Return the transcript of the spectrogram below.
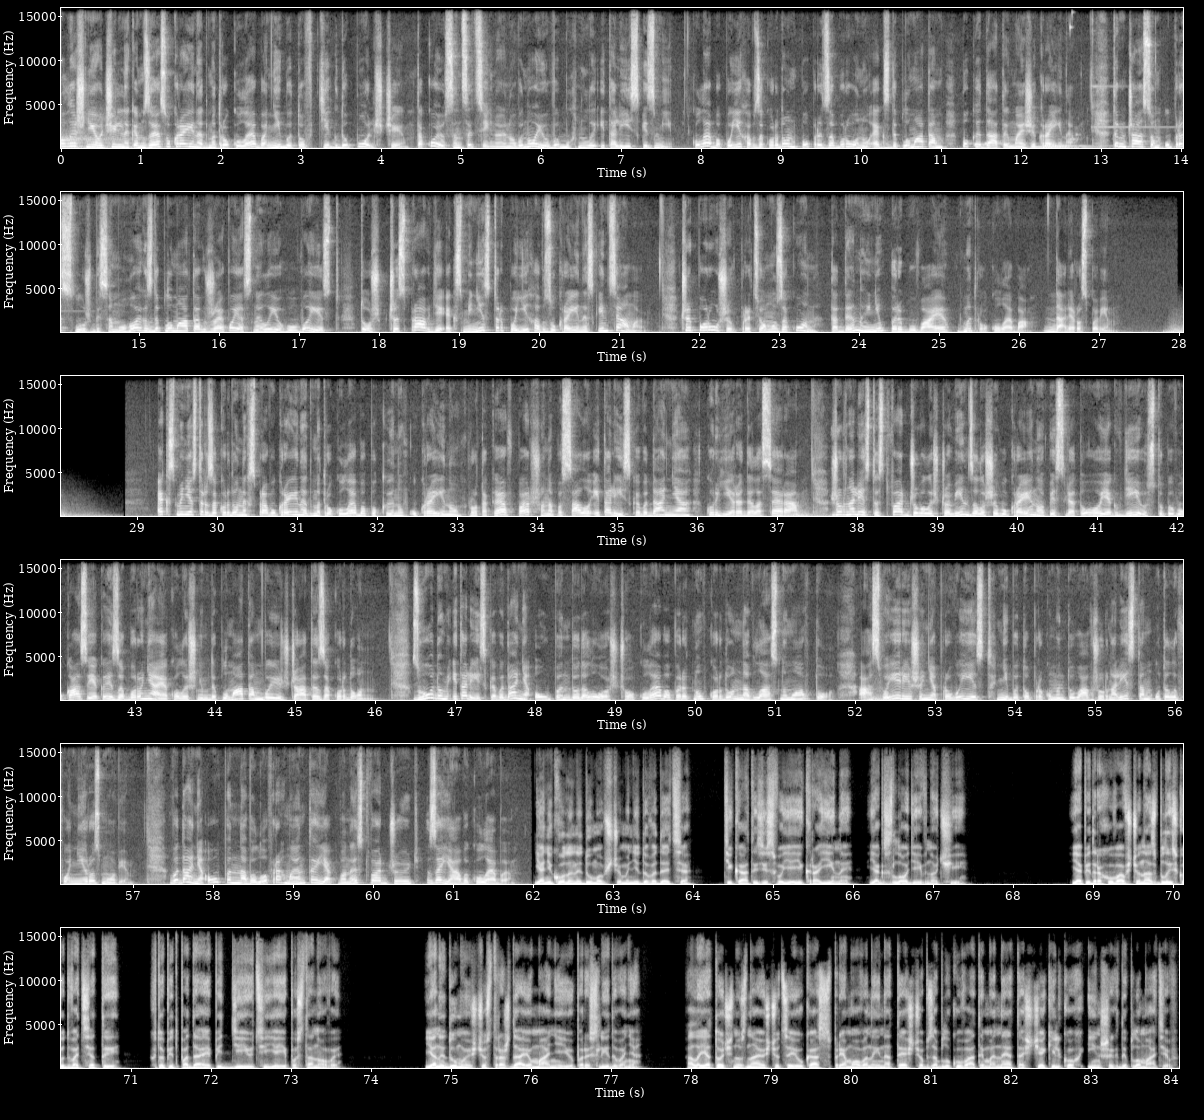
Колишній очільник МЗС України Дмитро Кулеба нібито втік до Польщі. Такою сенсаційною новиною вибухнули італійські змі. Кулеба поїхав за кордон попри заборону екс-дипломатам покидати межі країни. Тим часом у прес-службі самого екс-дипломата вже пояснили його виїзд. Тож чи справді екс-міністр поїхав з України з кінцями? Чи порушив при цьому закон? Та де нині перебуває Дмитро Кулеба? Далі розповім. Екс-міністр закордонних справ України Дмитро Кулеба покинув Україну. Про таке вперше написало італійське видання Кур'єре де Сера. Журналісти стверджували, що він залишив Україну після того, як в дію вступив указ, який забороняє колишнім дипломатам виїжджати за кордон. Згодом італійське видання Open додало, що Кулеба перетнув кордон на власному авто, а своє рішення про виїзд нібито прокоментував журналістам у телефонній розмові. Видання Open навело фрагменти, як вони стверджують, заяви Кулеби. Я ніколи не думав, що мені доведеться тікати зі своєї країни, як злодій вночі. Я підрахував, що нас близько двадцяти, хто підпадає під дію цієї постанови. Я не думаю, що страждаю манією переслідування, але я точно знаю, що цей указ спрямований на те, щоб заблокувати мене та ще кількох інших дипломатів.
